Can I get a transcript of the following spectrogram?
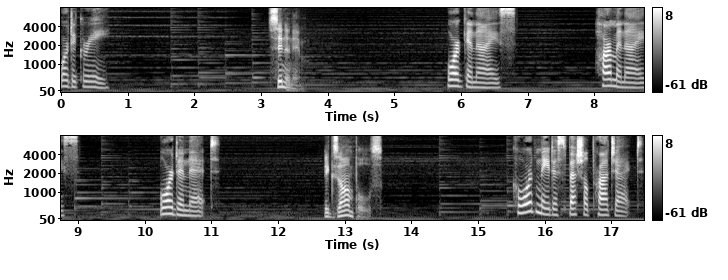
or degree. Synonym Organize, Harmonize, Ordinate. Examples Coordinate a special project.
